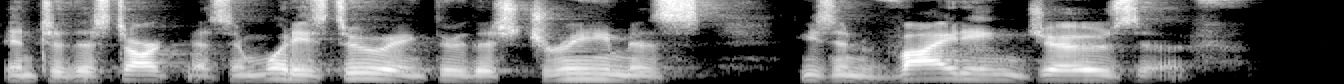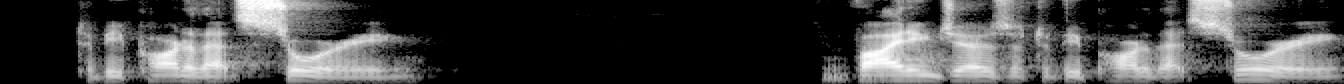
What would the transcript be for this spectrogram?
into this darkness. And what he's doing through this dream is He's inviting Joseph to be part of that story. Inviting Joseph to be part of that story.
